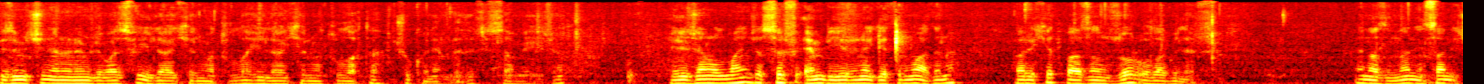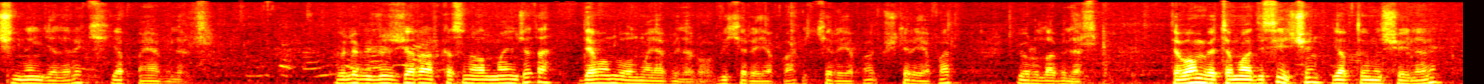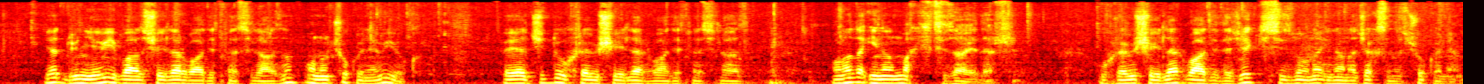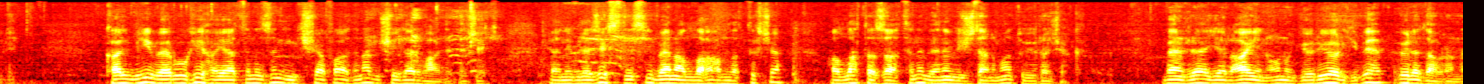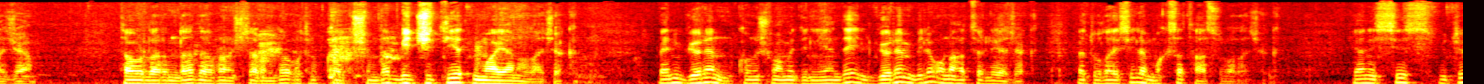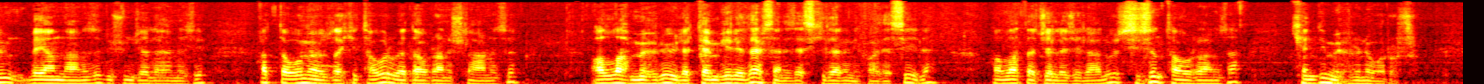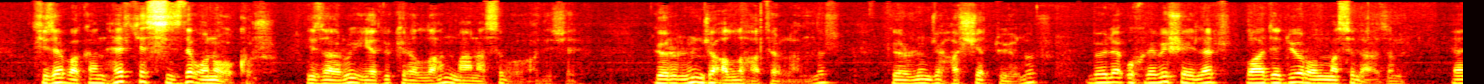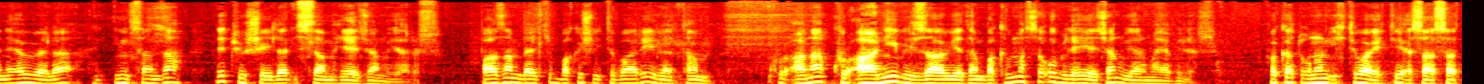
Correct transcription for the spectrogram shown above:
Bizim için en önemli vazife ilahi kelimetullah. İlahi kelimetullah da çok önemlidir. İslam heyecan. Heyecan olmayınca sırf emri yerine getirme adına hareket bazen zor olabilir. En azından insan içinden gelerek yapmayabilir. Böyle bir rüzgar arkasına almayınca da devamlı olmayabilir o. Bir kere yapar, iki kere yapar, üç kere yapar, yorulabilir. Devam ve temadisi için yaptığımız şeyleri ya dünyevi bazı şeyler vaat etmesi lazım. Onun çok önemi yok. Veya ciddi uhrevi şeyler vaat etmesi lazım. Ona da inanmak iktiza eder. Uhrevi şeyler vaat edecek. Siz de ona inanacaksınız. Çok önemli. Kalbi ve ruhi hayatınızın inkişafı adına bir şeyler vaat edecek. Yani bileceksiniz ki ben Allah'ı anlattıkça Allah da zatını benim vicdanıma duyuracak. Ben re'yel ayin onu görüyor gibi hep öyle davranacağım tavırlarımda, davranışlarımda, oturup kalkışımda bir ciddiyet mümayan olacak. Beni gören, konuşmamı dinleyen değil, gören bile onu hatırlayacak. Ve dolayısıyla maksat hasıl olacak. Yani siz bütün beyanlarınızı, düşüncelerinizi, hatta o mevzudaki tavır ve davranışlarınızı Allah mührüyle temhir ederseniz eskilerin ifadesiyle Allah da Celle Celaluhu sizin tavırlarınıza kendi mührünü vurur. Size bakan herkes sizde onu okur. İzâ rü'ye Allah'ın manası bu hadis-i şerif. Görülünce Allah hatırlanır. Görülünce haşyet duyulur. Böyle uhrevi şeyler vaat ediyor olması lazım. Yani evvela insanda ne tür şeyler İslam heyecan uyarır? Bazen belki bakış itibariyle tam Kur'an'a Kur'ani bir zaviyeden bakılmazsa o bile heyecan uyarmayabilir. Fakat onun ihtiva ettiği esasat,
